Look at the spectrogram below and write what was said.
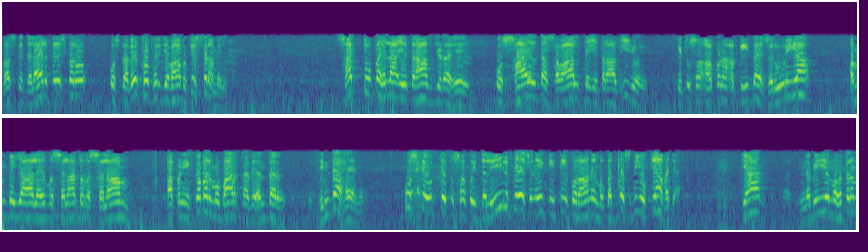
واسطے دلائل پیش کرو، اس کا ویکو پھر جواب کس طرح ملتا سب تو پہلا اعتراض جڑا ہے، وہ سائل دا سوال تے اعتراض یہ ہوئے کہ تسا اپنا عقیدہ ضروریہ، انبیاء علیہ السلام وسلام اپنی قبر مبارکہ دے اندر زندہ ہے نا اس کے اتنے تسا کوئی دلیل پیش نہیں کی قرآن مقدس دی، وہ کیا وجہ؟ ہے کیا نبی محترم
